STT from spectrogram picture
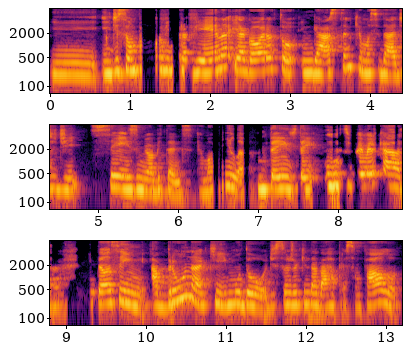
E, e de São Paulo eu vim para Viena e agora eu tô em Gasten, que é uma cidade de 6 mil habitantes. É uma vila, entende? Tem um supermercado. Então, assim, a Bruna, que mudou de São Joaquim da Barra para São Paulo,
